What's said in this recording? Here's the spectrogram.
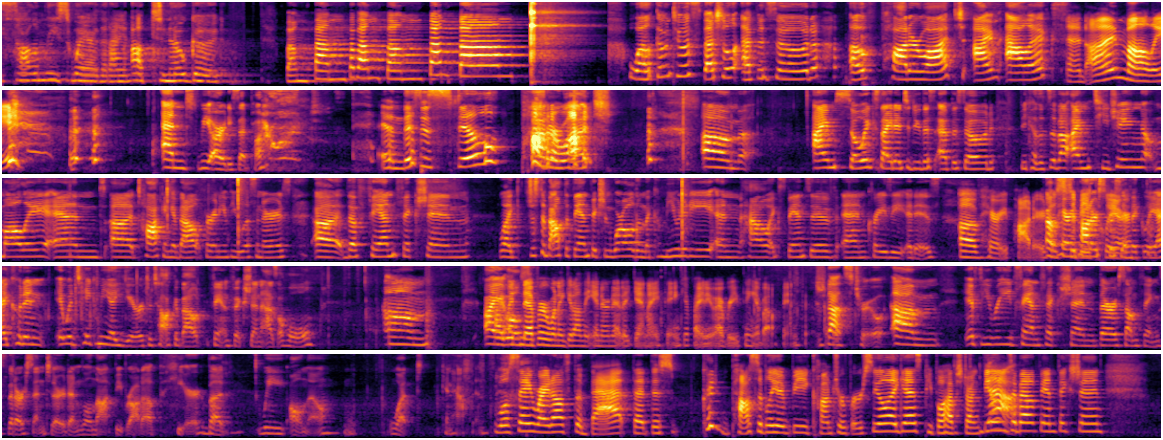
solemnly swear that I am up to no good. Bum bum ba bum bum bum bum. Welcome to a special episode of Potter Watch. I'm Alex, And I'm Molly. and we already said Potter Watch. and this is still Potter Potter Watch. Um, I'm so excited to do this episode because it's about I'm teaching Molly and uh, talking about for any of you listeners uh, the fan fiction, like just about the fan fiction world and the community and how expansive and crazy it is. Of Harry Potter. Of just Harry to be Potter specifically, I couldn't. It would take me a year to talk about fan fiction as a whole. Um, I, I would also- never want to get on the internet again, I think, if I knew everything about fan fiction. That's true. Um, if you read fan fiction, there are some things that are censored and will not be brought up here, but we all know what can happen. We'll say right off the bat that this could possibly be controversial, I guess. People have strong feelings Yeah. about fan fiction.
